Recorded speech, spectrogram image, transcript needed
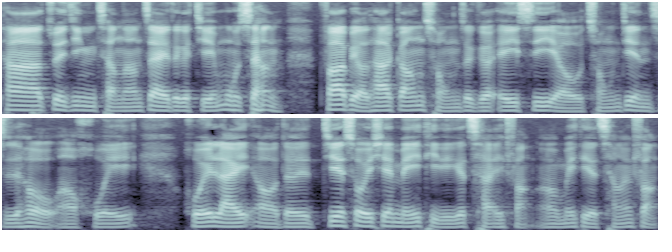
他最近常常在这个节目上 发表他刚从这个 ACL 重建之后啊回。回来哦的接受一些媒体的一个采访啊，媒体的采访，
